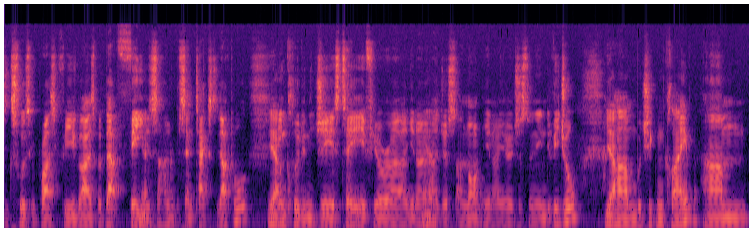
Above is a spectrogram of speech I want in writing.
exclusive pricing for you guys. But that fee Yeah. is one hundred percent tax deductible, Yeah. including the GST if you're a, you know Yeah. uh, just a not you know you're just an individual, Yeah. um, which you can claim. Um,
